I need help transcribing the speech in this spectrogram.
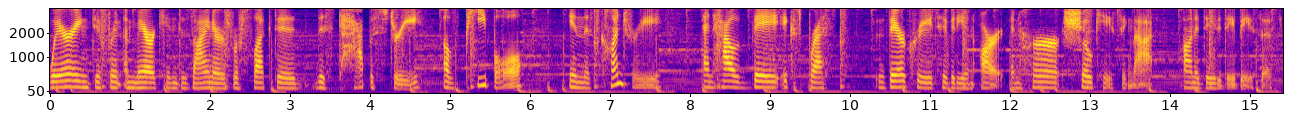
wearing different American designers reflected this tapestry of people in this country and how they expressed their creativity and art and her showcasing that on a day to day basis.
